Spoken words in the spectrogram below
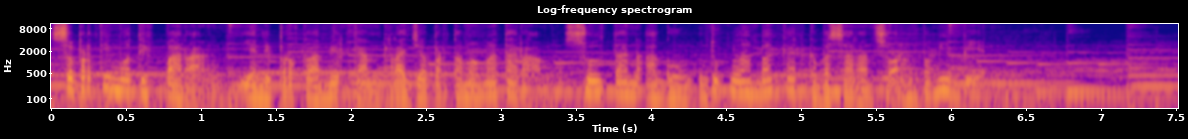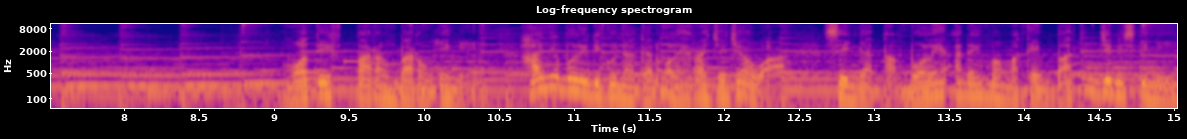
Seperti motif parang yang diproklamirkan Raja pertama Mataram, Sultan Agung untuk melambangkan kebesaran seorang pemimpin. Motif parang barong ini hanya boleh digunakan oleh Raja Jawa sehingga tak boleh ada yang memakai batik jenis ini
